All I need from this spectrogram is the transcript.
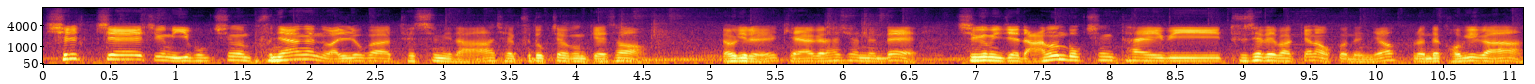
실제 지금 이 복층은 분양은 완료가 됐습니다. 제 구독자분께서 여기를 계약을 하셨는데 지금 이제 남은 복층 타입이 두 세 대밖에 없거든요. 그런데 거기가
